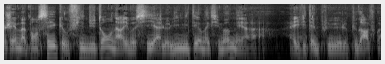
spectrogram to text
j'aime à penser qu'au fil du temps, on arrive aussi à le limiter au maximum et à, à éviter le plus, le plus grave. Quoi.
